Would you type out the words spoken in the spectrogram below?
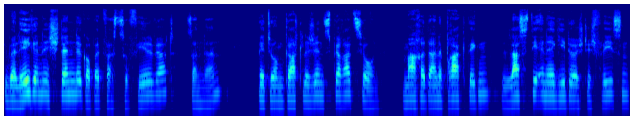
überlege nicht ständig, ob etwas zu viel wird, sondern bitte um göttliche Inspiration. Mache deine Praktiken, lass die Energie durch dich fließen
